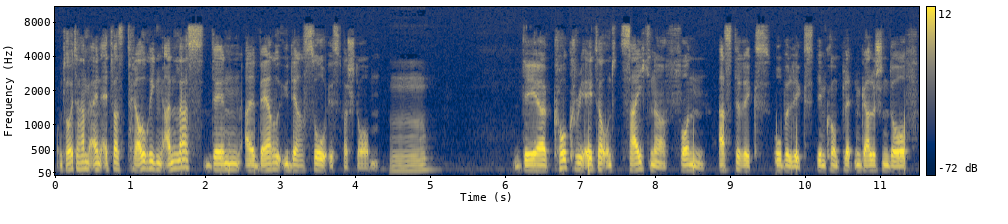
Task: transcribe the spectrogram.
Und heute haben wir einen etwas traurigen Anlass, denn Albert Uderzo ist verstorben. Mhm. Der Co-Creator und Zeichner von Asterix, Obelix, dem kompletten gallischen Dorf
